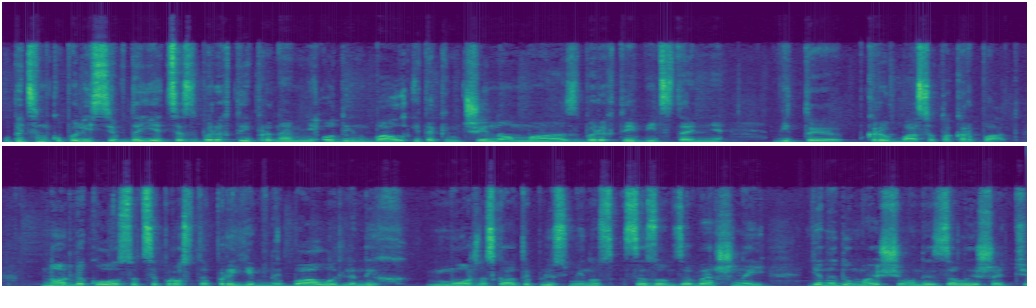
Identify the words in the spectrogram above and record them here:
У підсумку Поліссі вдається зберегти принаймні один бал і таким чином е, зберегти відстань від е, Кривбасу та Карпат. Ну а для колосу це просто приємний бал. Для них можна сказати плюс-мінус сезон завершений. Я не думаю, що вони залишать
